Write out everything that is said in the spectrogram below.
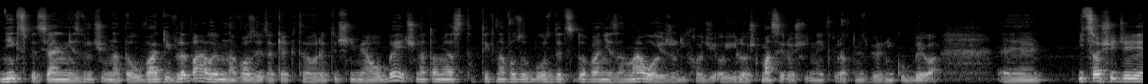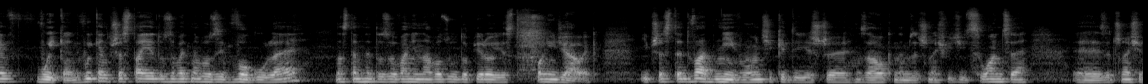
nikt specjalnie nie zwrócił na to uwagi. Wlewałem nawozy tak jak teoretycznie miało być, natomiast tych nawozów było zdecydowanie za mało, jeżeli chodzi o ilość masy roślinnej, która w tym zbiorniku była. Yy, I co się dzieje w weekend? W weekend przestaje dozować nawozy w ogóle. Następne dozowanie nawozów dopiero jest w poniedziałek. I przez te dwa dni, w momencie kiedy jeszcze za oknem zaczyna świecić słońce, yy, zaczyna się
